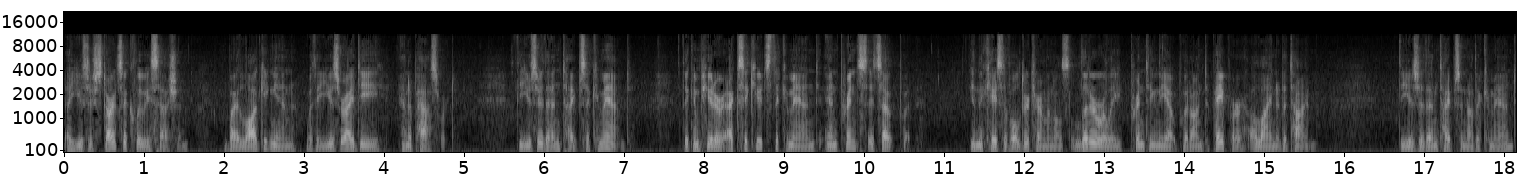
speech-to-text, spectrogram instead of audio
a user starts a CLUI session by logging in with a user ID and a password. The user then types a command. The computer executes the command and prints its output. In the case of older terminals, literally printing the output onto paper a line at a time. The user then types another command,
